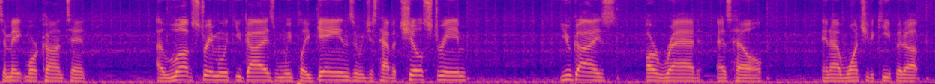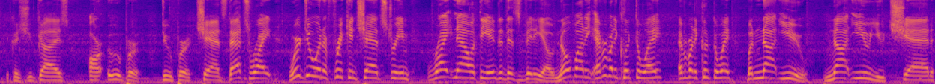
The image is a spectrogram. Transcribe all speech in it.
to make more content. I love streaming with you guys when we play games and we just have a chill stream. You guys are rad as hell, and I want you to keep it up because you guys are uber duper Chads. That's right. We're doing a freaking Chad stream right now at the end of this video. Nobody, everybody clicked away. Everybody clicked away, but not you. Not you, you Chad.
